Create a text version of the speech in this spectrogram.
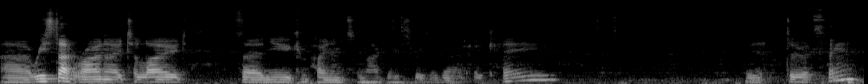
Uh, restart Rhino to load the new components and libraries. So we can go OK, let it do its thing.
